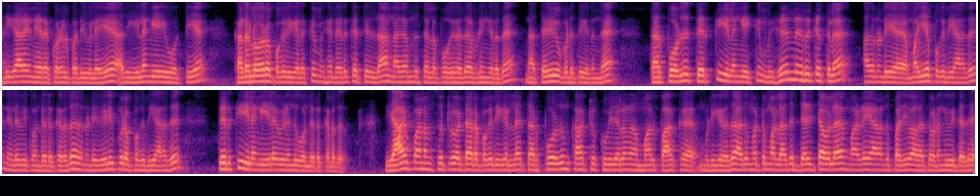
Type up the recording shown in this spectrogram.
அதிகாலை நேர குரல் பதிவிலேயே அது இலங்கையை ஒட்டிய கடலோர பகுதிகளுக்கு மிக நெருக்கத்தில் தான் நகர்ந்து செல்லப் போகிறது அப்படிங்கிறத நான் தெளிவுபடுத்தி இருந்தேன். தற்பொழுது தெற்கு இலங்கைக்கு மிக நெருக்கத்தில் அதனுடைய மையப்பகுதியானது நிலவி கொண்டிருக்கிறது. அதனுடைய வெளிப்புற பகுதியானது தெற்கு இலங்கையில் விழுந்து கொண்டிருக்கிறது. யாழ்ப்பாணம் சுற்றுவட்டார பகுதிகளில் தற்பொழுதும் காற்று குவிதலை நம்மால் பார்க்க முடிகிறது. அது மட்டுமல்லாது டெல்டாவில் மழையானது பதிவாக தொடங்கிவிட்டது.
